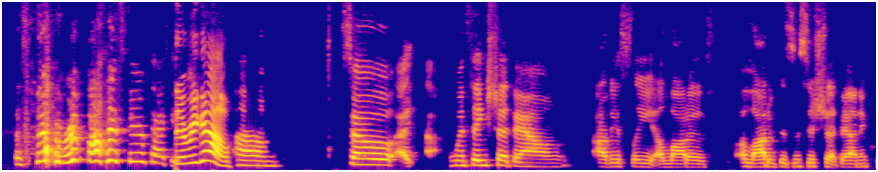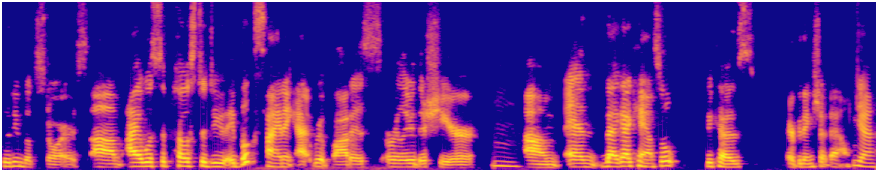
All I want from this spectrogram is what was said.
ripped bodice care package. there we go. Um, so I, when things shut down, obviously a lot of a lot of businesses shut down, including bookstores. Um, I was supposed to do a book signing at Ripped Bodice earlier this year, Mm, um, and that got canceled because everything shut down. yeah.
